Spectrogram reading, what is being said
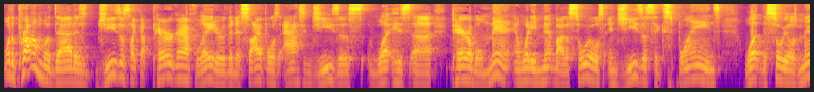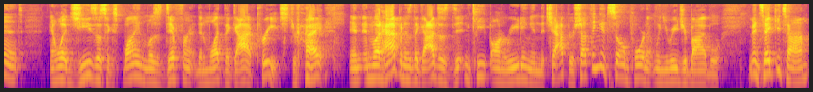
Well, the problem with that is Jesus, like a paragraph later, the disciples asked Jesus what his uh, parable meant and what he meant by the soils, and Jesus explains what the soils meant. And what Jesus explained was different than what the guy preached, right? And, and what happened is the guy just didn't keep on reading in the chapter. So I think it's so important when you read your Bible, man, take your time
